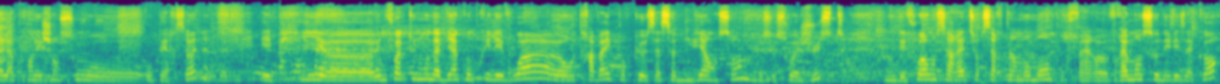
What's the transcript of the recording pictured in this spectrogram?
elle apprend les chansons aux, personnes. Et puis, euh, une fois que tout le monde a bien compris les voix, euh, on travaille pour que ça sonne bien ensemble, que ce soit juste. Donc, des fois, on s'arrête sur certains moments pour faire vraiment sonner les accords.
